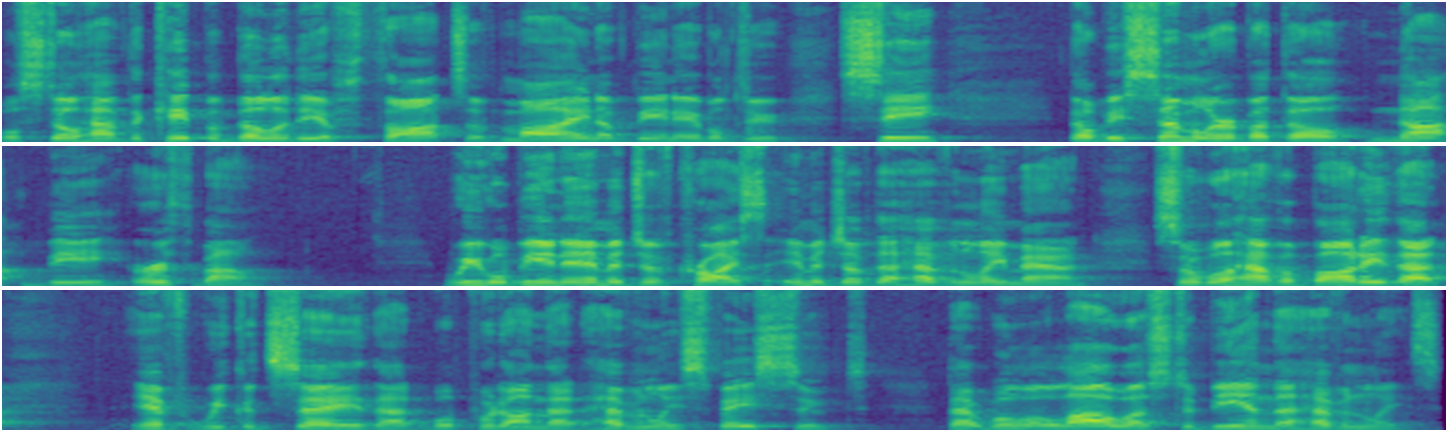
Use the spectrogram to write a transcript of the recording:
will still have the capability of thoughts, of mind, of being able to see. They'll be similar, but they'll not be earthbound. We will be an image of Christ, image of the heavenly man. So we'll have a body that, if we could say, that will put on that heavenly spacesuit, that will allow us to be in the heavenlies,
